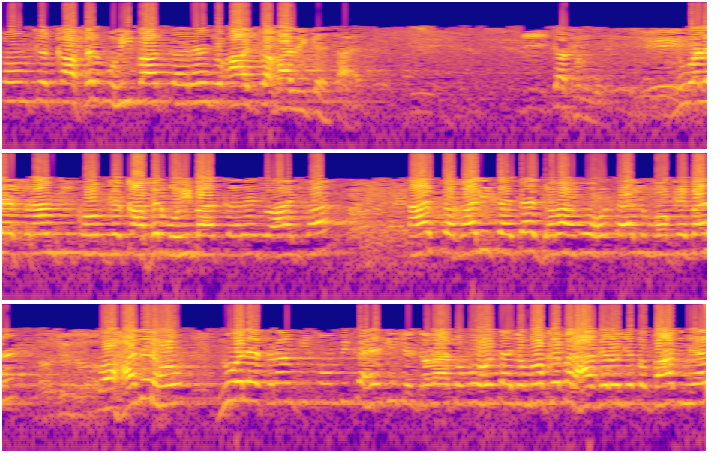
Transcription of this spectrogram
قوم کے کافر وہی بات کہہ رہے ہیں جو آج کا غالی کہتا ہے۔ کیا سمجھے؟ نو علیہ السلام کی قوم کے کافر وہی بات کہہ رہے ہیں جو آج کا آج کا غالی کہتا ہے، گواہ وہ ہوتا ہے جو موقع پر وہ حاضر ہو۔ نو علیہ السلام کی قوم بھی کہے گی کہ گواہ تو وہ ہوتا ہے جو موقع پر حاضر ہو، یہ تو بعد میں ہے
